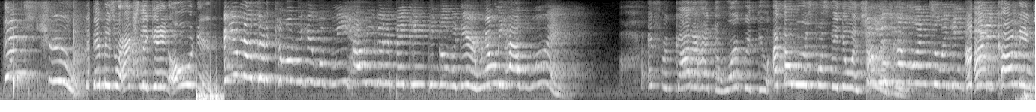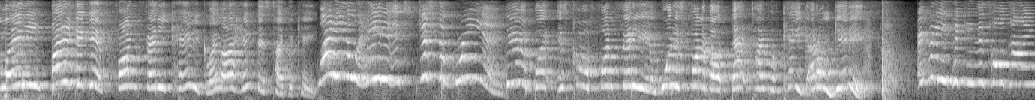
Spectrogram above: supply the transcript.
That's true. That means we're actually getting older. Are you not gonna come over here with me? How are you gonna bake anything over there? We only have one. I forgot I had to work with you. I thought we were supposed to be doing You challenges. come on so we can get I'm it. coming, lady. Why did they get funfetti cake? Layla, I hate this type of cake. Why do you hate it? It's just a brand. Yeah, but it's called and what is fun about that type of cake? I don't get it. Are you gonna be picky this whole time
